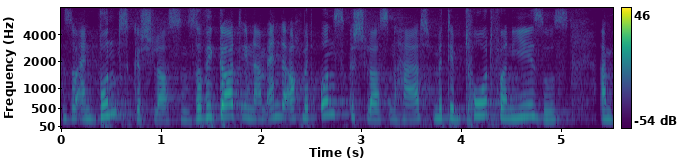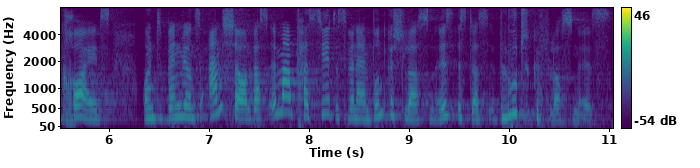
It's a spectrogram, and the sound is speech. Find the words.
so ein Bund geschlossen, so wie Gott ihn am Ende auch mit uns geschlossen hat, mit dem Tod von Jesus am Kreuz. Und wenn wir uns anschauen, was immer passiert ist, wenn ein Bund geschlossen ist, ist, dass Blut geflossen ist.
